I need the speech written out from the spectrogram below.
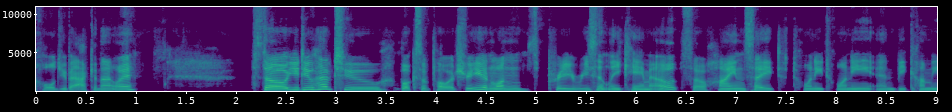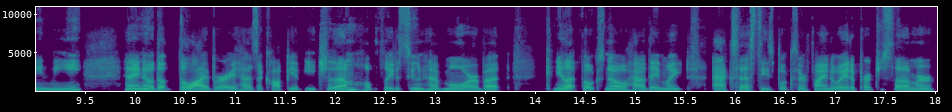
hold you back in that way. So you do have two books of poetry, and one's pretty recently came out. So Hindsight 2020 and Becoming Me. And I know that the library has a copy of each of them, hopefully to soon have more, but can you let folks know how they might access these books or find a way to purchase them or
